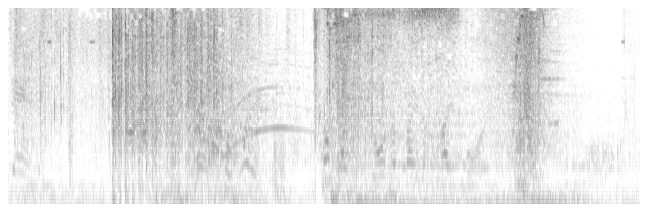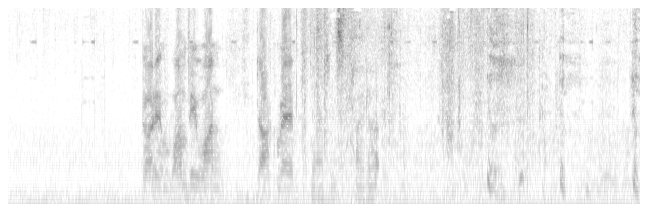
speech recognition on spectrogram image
standing. Got him, 1v1, Dark Man. That is fired up.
